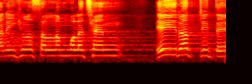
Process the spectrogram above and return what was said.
আলাইহি ওয়াসাল্লাম বলেছেন, এই রাত্রিতে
